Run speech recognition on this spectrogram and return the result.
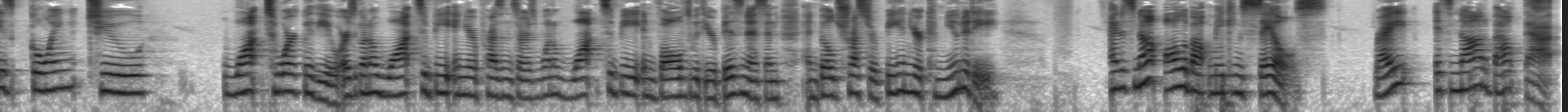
is going to want to work with you or is going to want to be in your presence or is going to want to be involved with your business and, and build trust or be in your community. And it's not all about making sales, right? It's not about that.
